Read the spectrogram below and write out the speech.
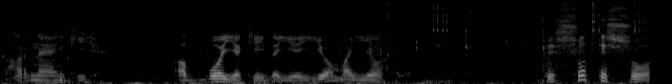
гарненький. А який дає, йо-майо. Ти що, ти що?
